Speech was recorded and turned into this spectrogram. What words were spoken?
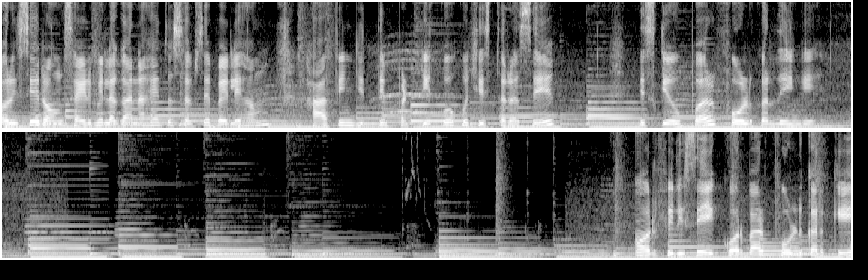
और इसे रॉन्ग साइड में लगाना है। तो सबसे पहले हम हाफ़ इंच जितनी पट्टी को कुछ इस तरह से इसके ऊपर फोल्ड कर देंगे। और फिर इसे एक और बार फोल्ड करके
